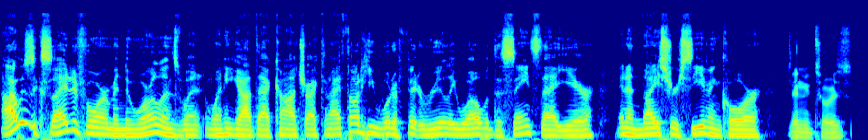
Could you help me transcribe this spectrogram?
I was excited for him in New Orleans when, when he got that contract, and I thought he would have fit really well with the Saints that year in a nice receiving corps. Then he tore his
